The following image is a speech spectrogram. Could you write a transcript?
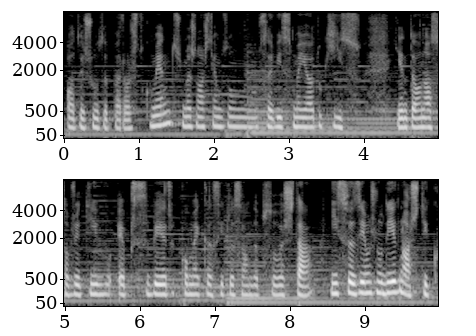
ou de ajuda para os documentos, mas nós temos um serviço maior do que isso. E então o nosso objetivo é perceber como é que a situação da pessoa está. Isso fazemos no diagnóstico.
